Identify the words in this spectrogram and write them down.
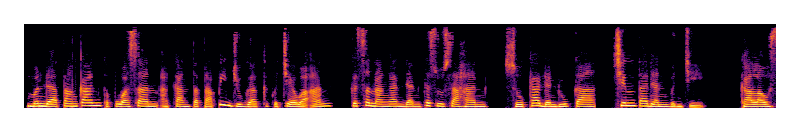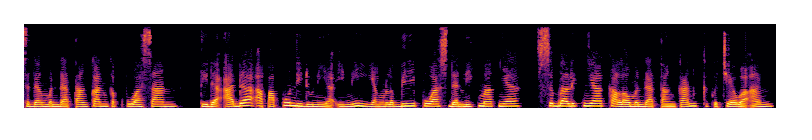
mendatangkan kepuasan akan tetapi juga kekecewaan, kesenangan dan kesusahan, suka dan duka, cinta dan benci. Kalau sedang mendatangkan kepuasan, tidak ada apa pun di dunia ini yang lebih puas dan nikmatnya, sebaliknya kalau mendatangkan kekecewaan,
